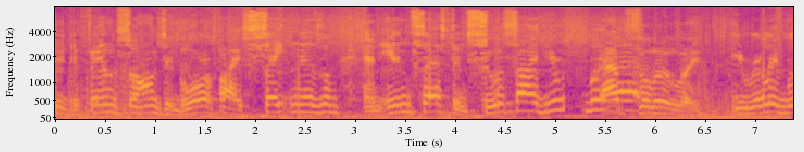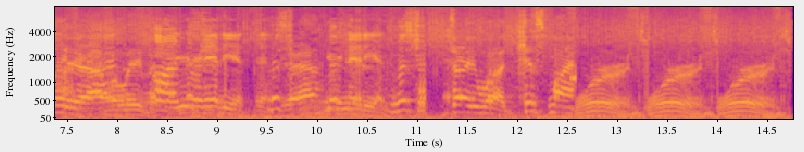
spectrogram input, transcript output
to defend songs that glorify Satanism and incest and suicide? You believe that? Absolutely. You really believe Yeah, that? I believe it. All right, You're an idiot then. Mr. Yeah? You're an idiot. Mr. Tell you what, kiss my Words, words, words.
